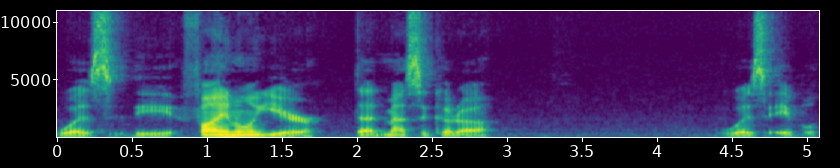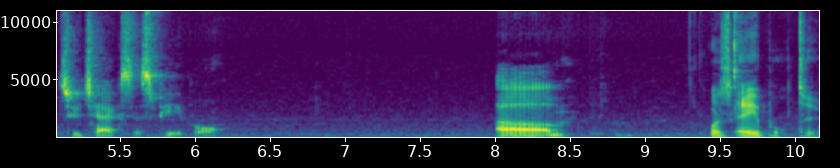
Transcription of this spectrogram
was the final year that Matsukura was able to tax his people. Um, Was able to.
